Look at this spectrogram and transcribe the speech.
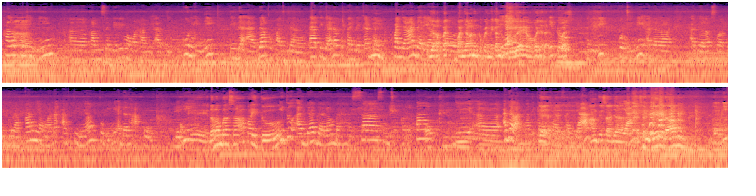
Kalau PUN Nah. ini eh, kami sendiri memahami arti PUN ini tidak ada kepanjang, eh tidak ada kependekan dan Hmm. kepanjangan dari Ya apa pun. kepanjangan dan kependekan Iya. boleh pokoknya dah. itu Bebas. nah, jadi pun ini adalah adalah suatu gerakan yang mana artinya pun ini adalah aku jadi Oke, dalam bahasa apa itu? itu ada dalam bahasa Sanskerta Oke. di eh, adalah nanti Ya, kalian ya, cari ya, ya. saja Nanti saja Iya. sendiri dong. jadi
